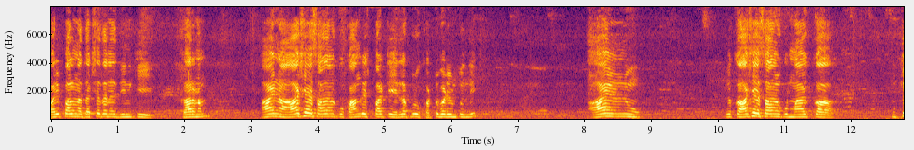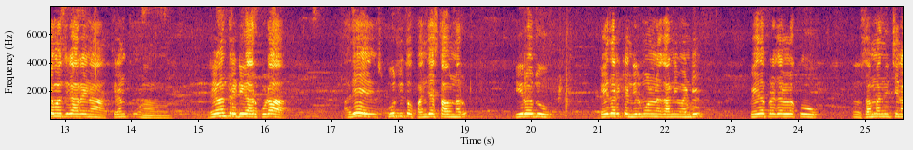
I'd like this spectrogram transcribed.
పరిపాలన దక్షత అనేది దీనికి కారణం. ఆయన ఆశయ సాధనకు కాంగ్రెస్ పార్టీ ఎల్లప్పుడూ కట్టుబడి ఉంటుంది. ఆయనను యొక్క ఆశయ సాధనకు మా యొక్క ముఖ్యమంత్రి గారైన కిరణ్ రేవంత్ రెడ్డి గారు కూడా అదే స్ఫూర్తితో పనిచేస్తూ ఉన్నారు. ఈరోజు పేదరిక నిర్మూలన కానివ్వండి పేద ప్రజలకు సంబంధించిన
